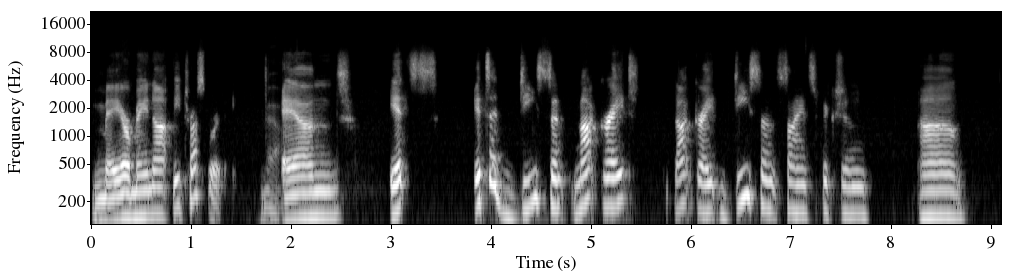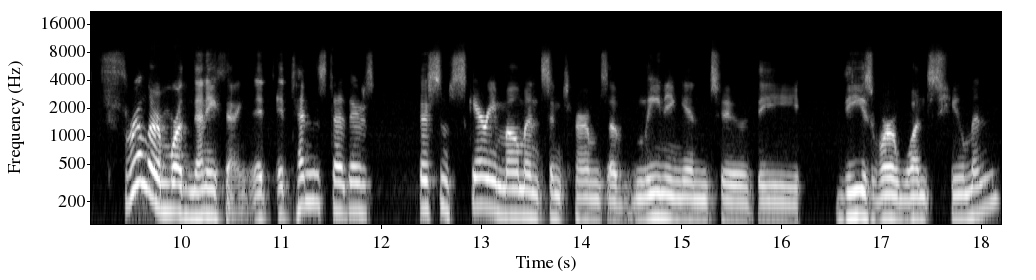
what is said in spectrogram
may or may not be trustworthy. And it's it's a decent not great not great decent science fiction um, thriller more than anything. It, it tends to there's there's some scary moments in terms of leaning into the these were once human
